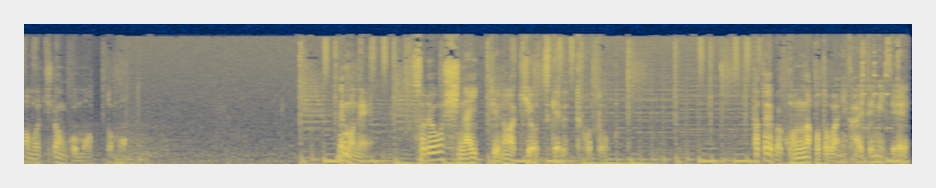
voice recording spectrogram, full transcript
まあ、もちろんごもっとも。でもね、それをしないっていうのが気をつけるってこと。例えばこんな言葉に変えてみて。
